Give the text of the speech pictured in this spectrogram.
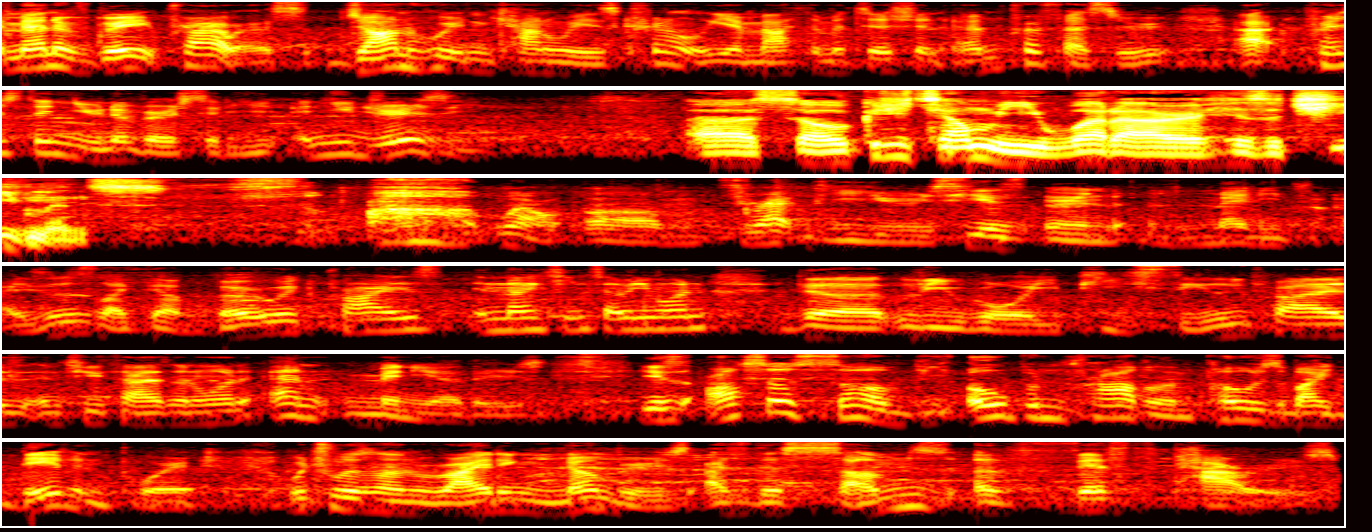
A man of great prowess, John Horton Conway is currently a mathematician and professor at Princeton University in New Jersey. Uh, so, could you tell me what are his achievements? Ah, well, um, throughout the years, he has earned many prizes, like the Berwick Prize in 1971, the Leroy P. Steele Prize in 2001, and many others. He has also solved the open problem posed by Davenport, which was on writing numbers as the sums of fifth powers.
